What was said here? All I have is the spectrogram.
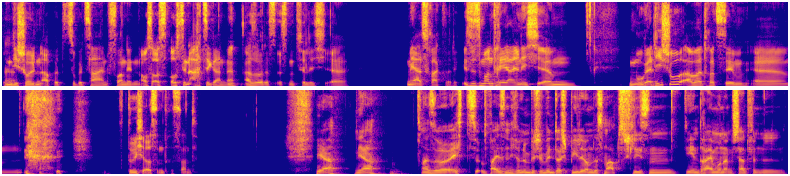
um die Schulden abbezahlen von den aus aus aus den 80ern. Ne? Also das ist natürlich äh, mehr als fragwürdig. Es ist Montreal nicht ähm, Mogadischu, aber trotzdem ähm, durchaus interessant. Ja, ja. Also echt, weiß nicht, Olympische Winterspiele, um das mal abzuschließen, die in drei Monaten stattfinden,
